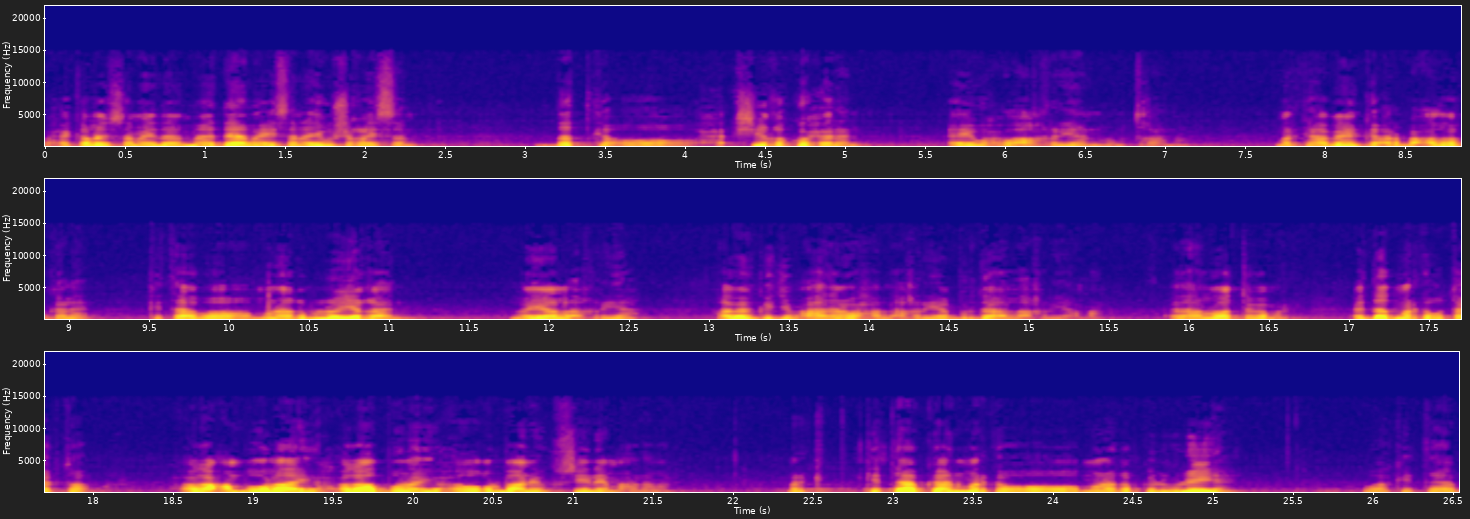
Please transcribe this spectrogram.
waxay kaloo sameydaa maadaama aysan ayagu shaqaysan dadka oo shiiqa ku xiran ay wax u akhriyaan mataqaana marka habeenka arbacadoo kale kitaab oo munaaqib loo yaqaan ayaa la akhriyaa. Habeenka jimcahadana waxaa la akhriyaa burdaha la akhriyaa macna. Cidaha loo tago marka. Ciddaad marka u tagto xoogaa cambuulaa iyo xoogaa buna iyo xoogaa qurbaan ay ku siinaya macnaha marka kitaabkan marka oo munaaqibka lagu leeyahay waa kitaab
